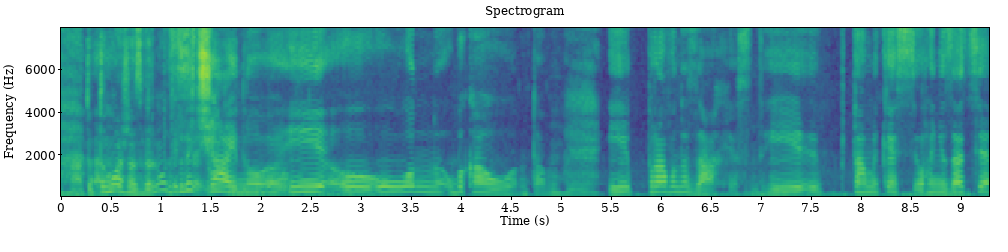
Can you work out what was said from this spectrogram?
Ага, тобто можна звернутися? і- і Звичайно, і ООН, УБК ООН там, Мгм. і право на захист, і там якась організація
